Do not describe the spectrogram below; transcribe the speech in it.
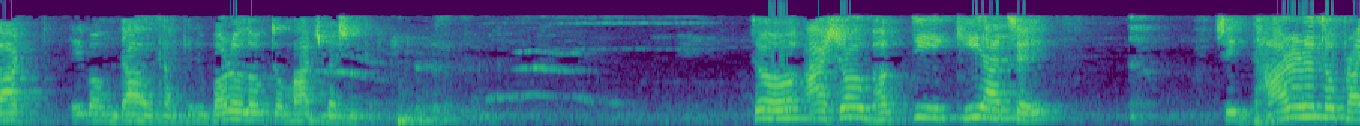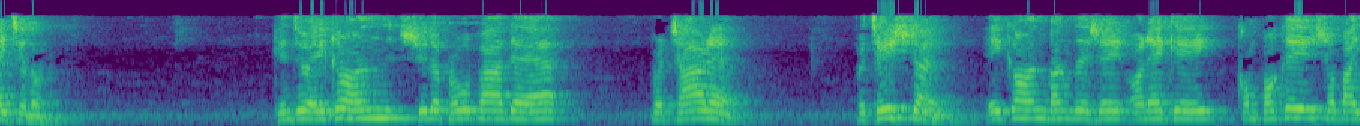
বাট এবং ডাল খায়, কিন্তু বড় লোক তো মাছ বেশি খায়। তো আসল ভক্তি কি আছে? সেই ধারণা তো প্রায় ছিল না। কিন্তু এখন শিল প্রচারে, প্রচেষ্টায় এখন বাংলাদেশে অনেকেই কমপক্ষে সবাই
